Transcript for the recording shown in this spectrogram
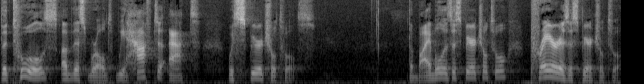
the tools of this world, we have to act with spiritual tools. The Bible is a spiritual tool, prayer is a spiritual tool,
